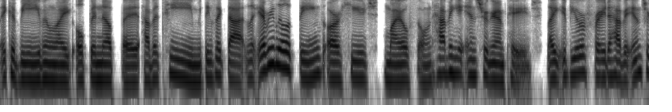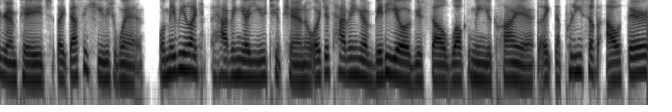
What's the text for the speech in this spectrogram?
It could be even like open up a have a team, things like that. Like every little things are huge milestone. Having an Instagram page. Like if you're afraid to have an Instagram page, like that's a huge win or maybe like having a YouTube channel or just having a video of yourself welcoming your client. Like that putting yourself out there,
